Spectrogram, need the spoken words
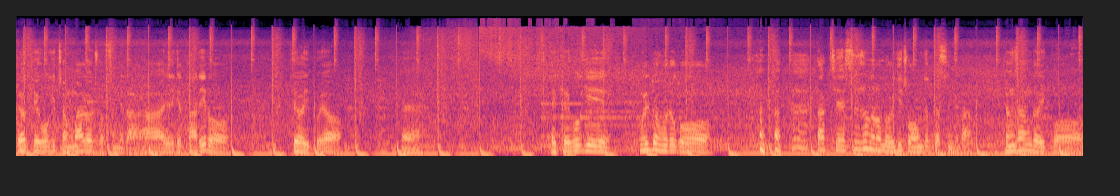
그 계곡이 정말로 좋습니다. 아, 이렇게 다리로 되어 있고요. 예. 이 계곡이 물도 흐르고 딱 제 수준으로 놀기 좋은 것 같습니다. 평상도 있고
